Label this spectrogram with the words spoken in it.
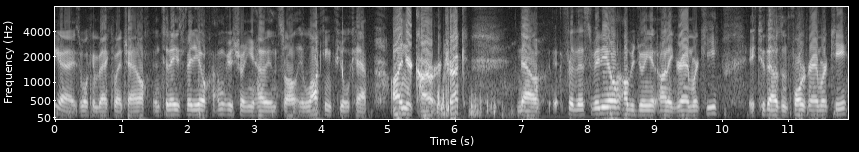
Hey guys, welcome back to my channel. In today's video, I'm going to be showing you how to install a locking fuel cap on your car or truck. Now, for this video, I'll be doing it on a Grand Marquis, a 2004 Grand Marquis.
